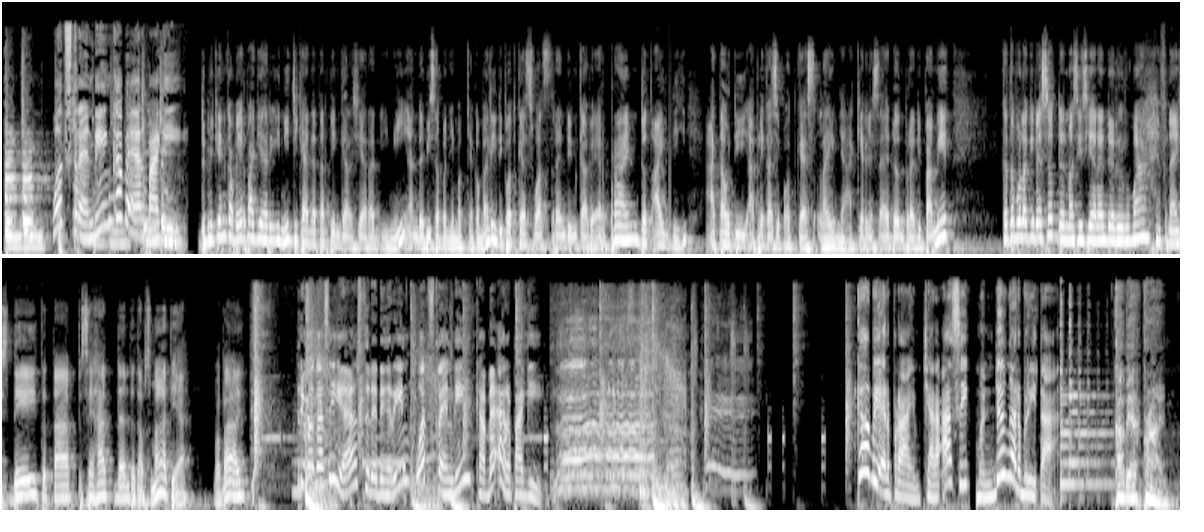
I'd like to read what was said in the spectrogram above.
What's trending KBR pagi? Demikian KBR pagi hari ini. Jika Anda tertinggal siaran ini, Anda bisa menyimaknya kembali di podcast What's Trending KBR Prime.id atau di aplikasi podcast lainnya. Akhirnya saya Don Brady pamit. Ketemu lagi besok dan masih siaran dari rumah. Have a nice day, tetap sehat dan tetap semangat ya. Bye-bye. Terima kasih ya sudah dengerin What's Trending KBR Pagi. KBR Prime, cara asik mendengar berita. KBR Prime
